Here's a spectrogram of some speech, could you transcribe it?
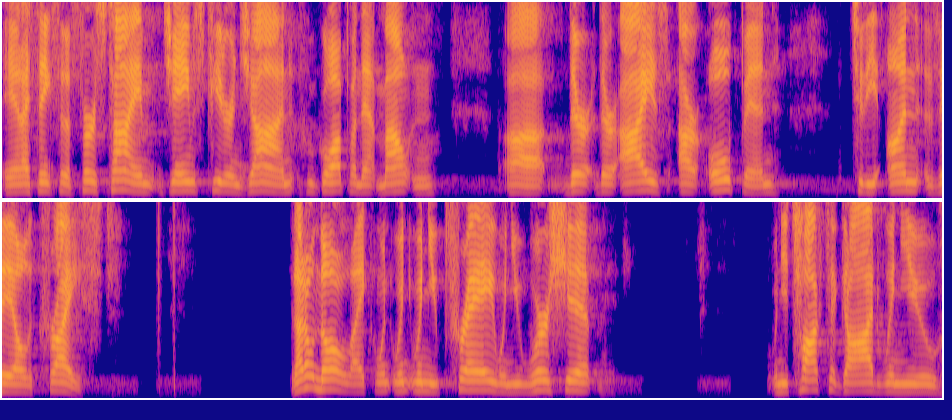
And I think for the first time, James, Peter, and John, who go up on that mountain, uh, their, their eyes are open to the unveiled Christ. And I don't know, like when, when, when you pray, when you worship, when you talk to God, when you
